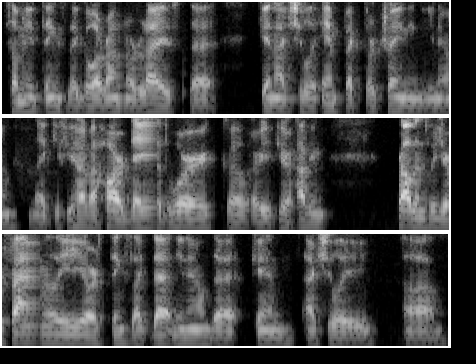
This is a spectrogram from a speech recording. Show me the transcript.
so many things that go around our lives that can actually impact our training you know? Like if you have a hard day at work or, or if you're having problems with your family or things like that you know that can actually um,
